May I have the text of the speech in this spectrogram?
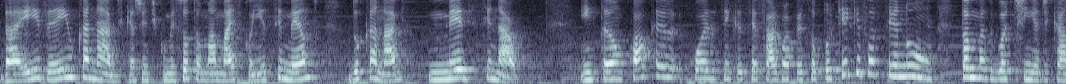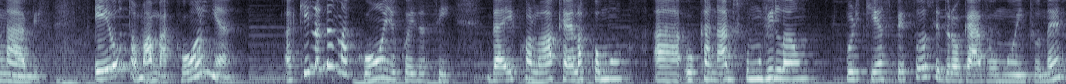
Daí veio o cannabis, que a gente começou a tomar mais conhecimento do cannabis medicinal. Então, qualquer coisa assim que você fala para uma pessoa, por que, que você não toma umas gotinhas de cannabis? Eu tomar maconha? Aquilo é da maconha, coisa assim. Daí coloca ela como a, o cannabis como um vilão, porque as pessoas se drogavam muito, né?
